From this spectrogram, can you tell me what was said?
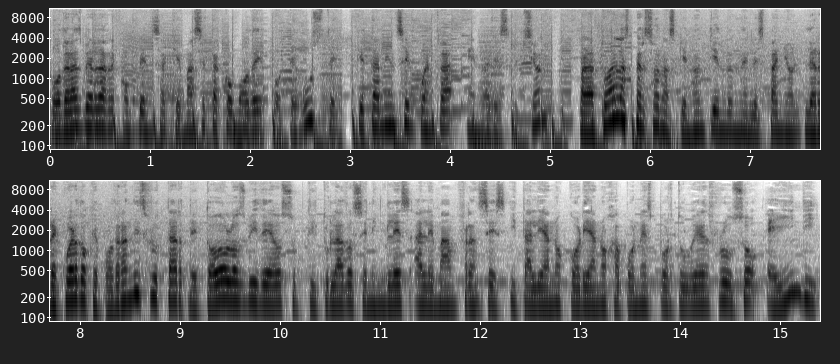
Podrás ver la recompensa que más se te acomode o te guste, que también se encuentra en la descripción. Para todas las personas que no entienden el español, les recuerdo que podrán disfrutar de todos los videos subtitulados en inglés, alemán, francés, italiano, coreano, japonés, portugués, ruso e hindi.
